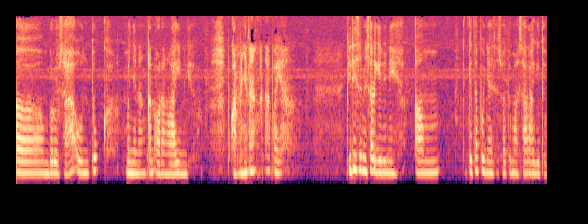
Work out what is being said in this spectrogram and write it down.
uh, berusaha untuk menyenangkan orang lain gitu. Bukan menyenangkan apa ya. Jadi semisal gini nih um, kita punya sesuatu masalah gitu.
